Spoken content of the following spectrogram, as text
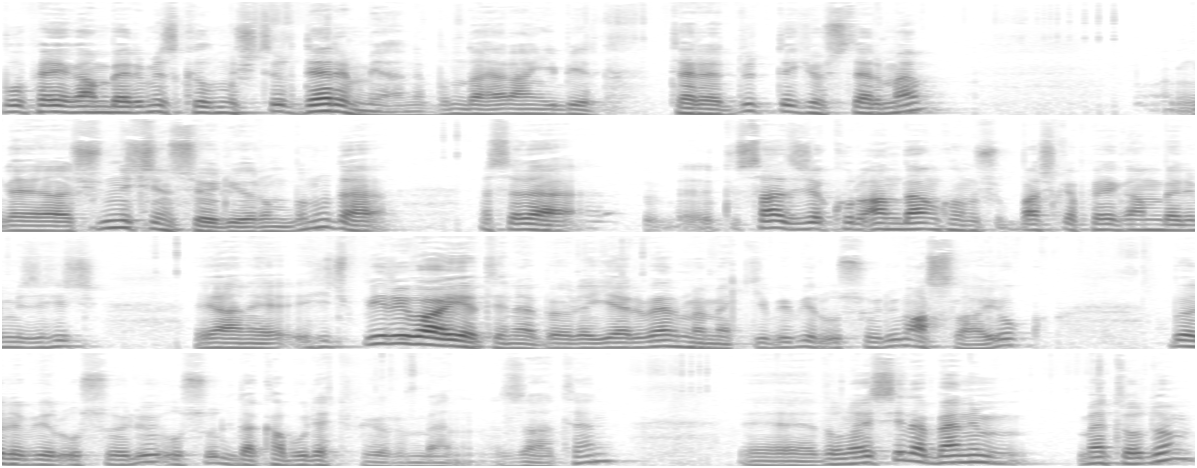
bu peygamberimiz kılmıştır derim yani. Bunda herhangi bir tereddüt de göstermem. Ee, şunun için söylüyorum bunu da mesela sadece Kur'an'dan konuşup başka peygamberimizi hiç yani hiçbir rivayetine böyle yer vermemek gibi bir usulüm asla yok. Böyle bir usulü usul de kabul etmiyorum ben zaten. Ee, dolayısıyla benim metodum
